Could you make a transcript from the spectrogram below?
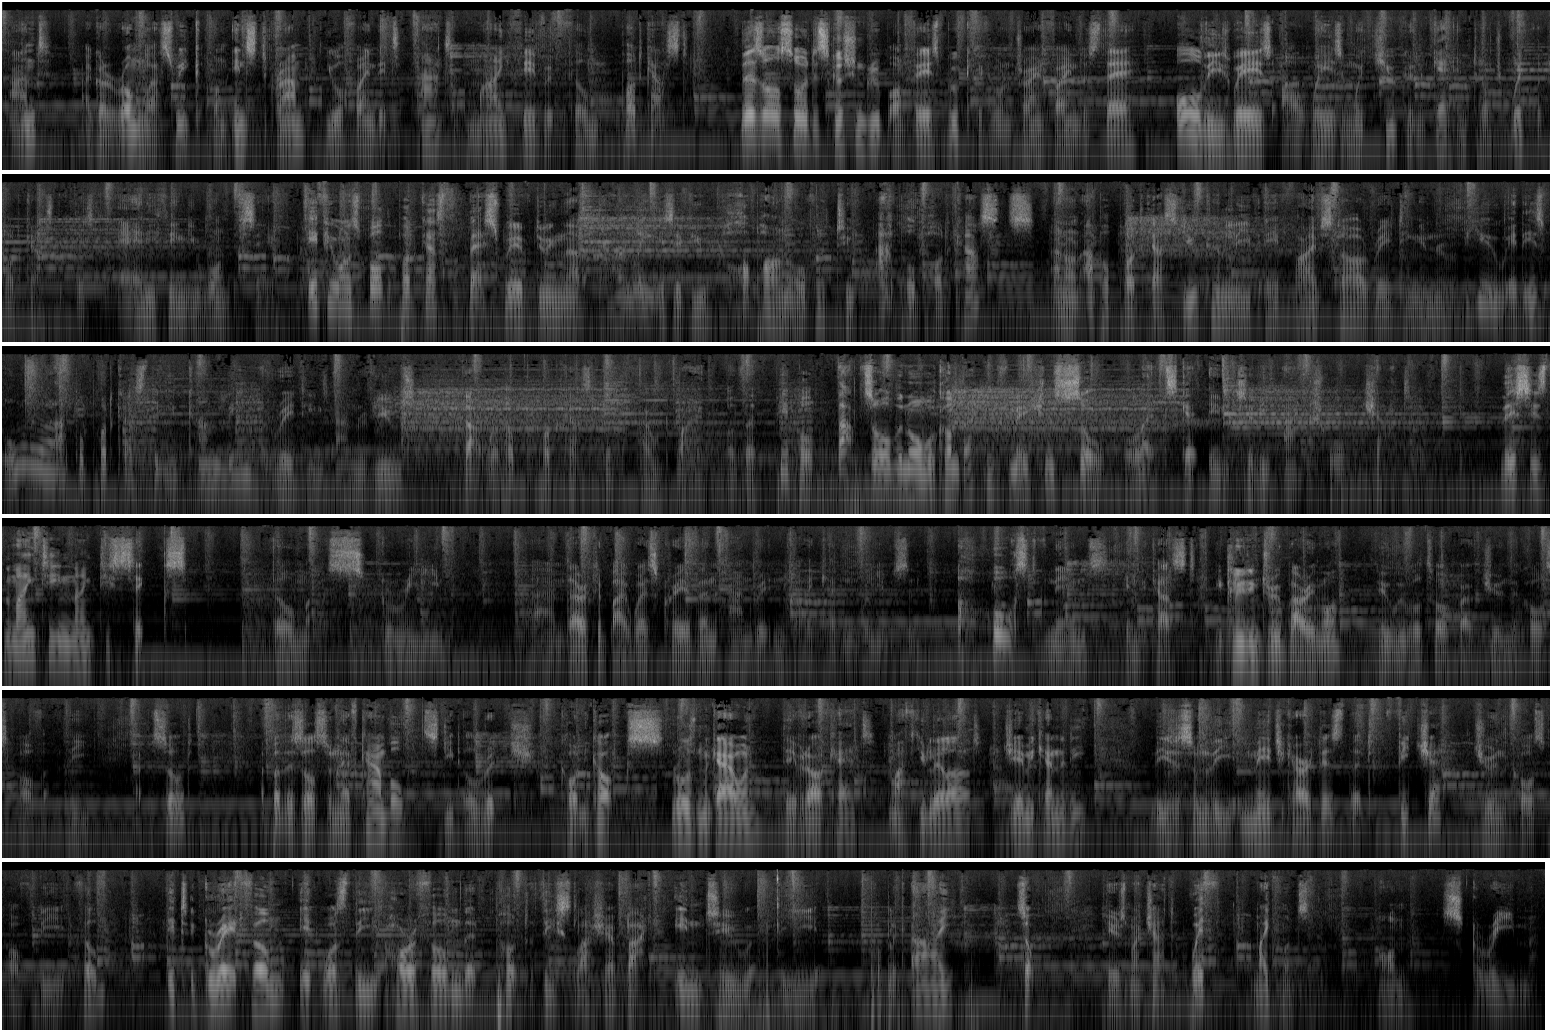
And I got it wrong last week. On Instagram, you will find it's at myfavoritefilmpodcast. There's also a discussion group on Facebook if you want to try and find us there. All these ways are ways in which you can get in touch with the podcast if there's anything you want to say. If you want to support the podcast, the best way of doing that apparently is if you hop on over to Apple Podcasts. And on Apple Podcasts, you can leave a five star rating and review. It is only on Apple Podcasts that you can leave ratings and reviews. That will help the podcast get found by other people. That's all the normal contact information, so let's get into the actual chat. This is the 1996 film Scream, um, directed by Wes Craven and written by Kevin Williamson. A host of names in the cast, including Drew Barrymore, who we will talk about during the course of the episode. But there's also Neve Campbell, Skeet Ulrich, Courteney Cox, Rose McGowan, David Arquette, Matthew Lillard, Jamie Kennedy. These are some of the major characters that feature during the course of the film. It's a great film. It was the horror film that put the slasher back into the public eye. So, here's my chat with Mike Muncer on Scream.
